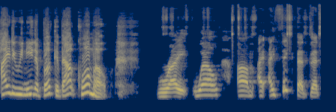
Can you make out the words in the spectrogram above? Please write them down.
why do we need a book about Cuomo? Right. Well, um, I, I, think that that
